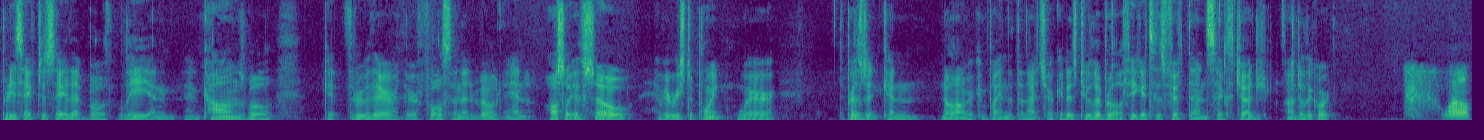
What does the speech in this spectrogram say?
pretty safe to say that both Lee and, and Collins will get through their, their full Senate vote? And also, if so, have we reached a point where the president can no longer complain that the Ninth Circuit is too liberal if he gets his fifth and sixth judge onto the court? Well,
